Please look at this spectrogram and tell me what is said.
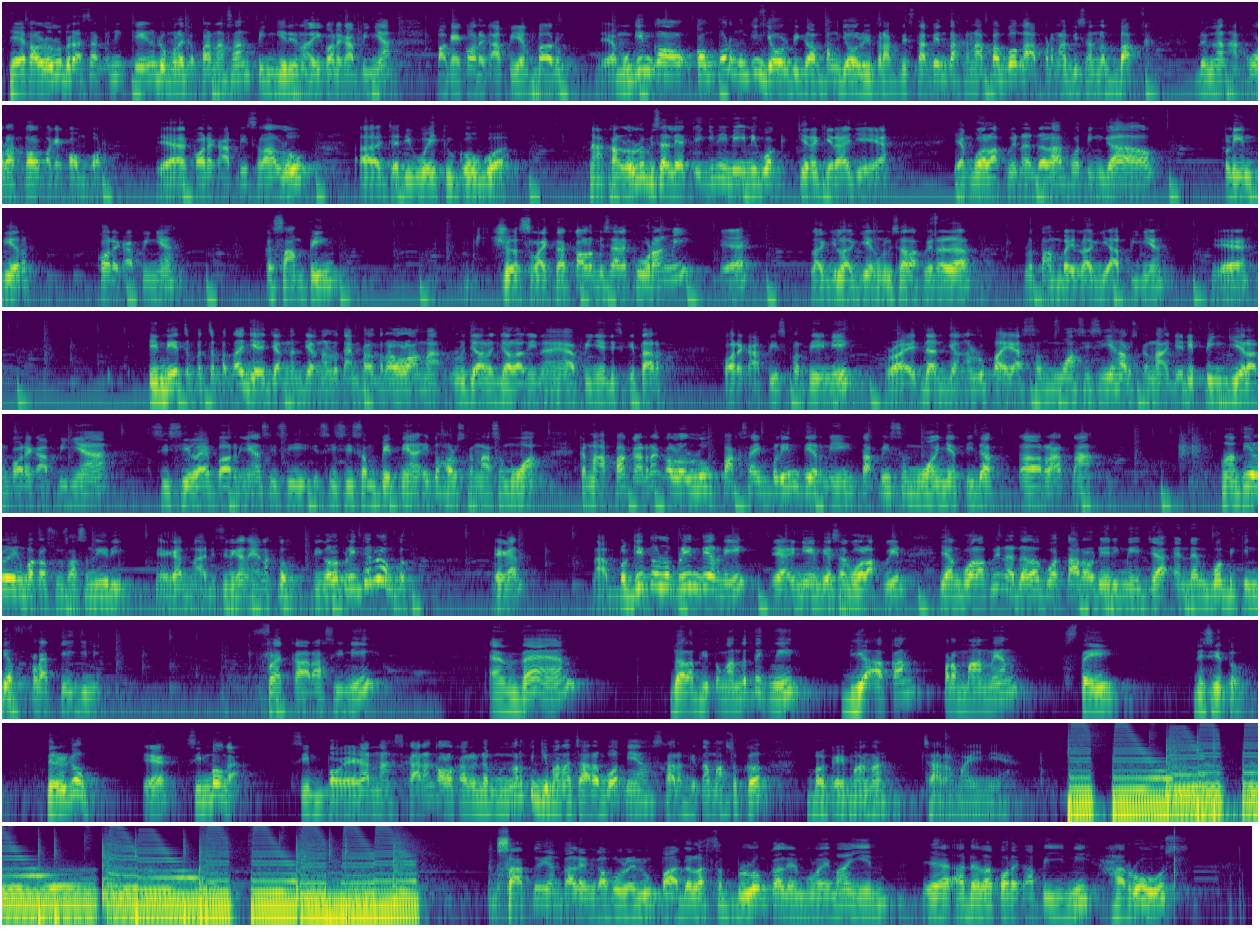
Ya kalau lu berasa ini kayaknya udah mulai kepanasan, pinggirin lagi korek apinya, pakai korek api yang baru. Ya mungkin kalau kompor mungkin jauh lebih gampang, jauh lebih praktis. Tapi entah kenapa gue nggak pernah bisa nebak dengan akurat kalau pakai kompor. Ya korek api selalu uh, jadi way to go gue. Nah kalau lu bisa lihat kayak gini nih, ini gue kira-kira aja ya. Yang gue lakuin adalah gue tinggal pelintir korek apinya ke samping, just like that. Kalau misalnya kurang nih, ya lagi-lagi yang lu bisa lakuin adalah lu tambahin lagi apinya, ya ini cepet-cepet aja, jangan jangan lu tempel terlalu lama. Lu jalan-jalanin aja apinya di sekitar korek api seperti ini, right? Dan jangan lupa ya, semua sisinya harus kena. Jadi pinggiran korek apinya, sisi lebarnya, sisi sisi sempitnya itu harus kena semua. Kenapa? Karena kalau lu paksain pelintir nih, tapi semuanya tidak uh, rata, nanti lu yang bakal susah sendiri, ya kan? Nah, di sini kan enak tuh. Tinggal lu pelintir dong tuh. Ya kan? Nah, begitu lu pelintir nih, ya ini yang biasa gue lakuin. Yang gue lakuin adalah gue taruh dia di meja, and then gue bikin dia flat kayak gini flat ke arah sini. And then dalam hitungan detik nih, dia akan permanen stay di situ. There you go. Ya, yeah. simple nggak? Simple ya kan? Nah sekarang kalau kalian udah mengerti gimana cara buatnya, sekarang kita masuk ke bagaimana cara mainnya. Satu yang kalian nggak boleh lupa adalah sebelum kalian mulai main, ya adalah korek api ini harus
